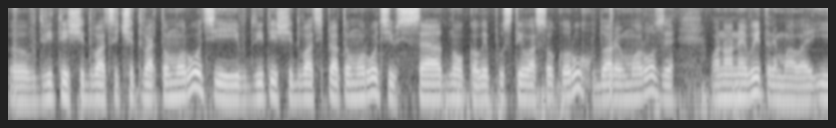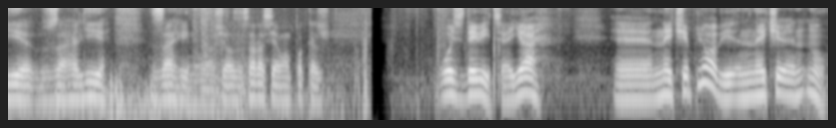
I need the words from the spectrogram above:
в 2024 році, і в 2025 році все одно, коли пустила сокорух, ударив морози, вона не витримала і взагалі загинула. Зараз я вам покажу. Ось дивіться, я е, не чіпляв, не, ну,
